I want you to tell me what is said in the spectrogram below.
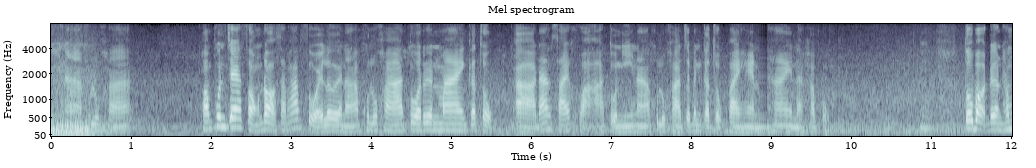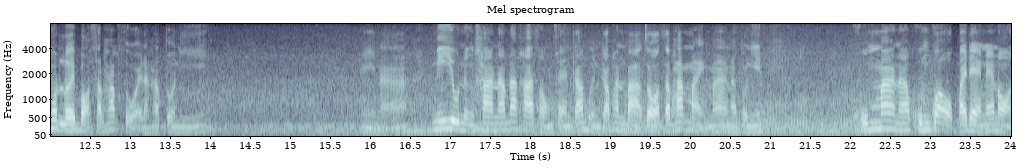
นี่นะ ค้า พร้อมกุญแจ 2 ดอกสภาพสวยเลยนะครับคุณลูกค้าตัวเรือนไม้กระจกอ่าด้านซ้ายขวาตัวนี้นะคุณลูกค้าจะเป็นกระจกปลายแฮนด์ให้นะครับผมตัวเบาะเดินทั้งหมดเลยเบาะสภาพสวยนะครับ ตัวนี้นี่นะ มีอยู่หนึ่งคันนะราคา 2 9 9 0 0 0 บาทจอดสภาพใหม่มากนะ ตัวนี้คุ้มมากนะ คุ้มกว่าออกไปแดงแน่นอน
